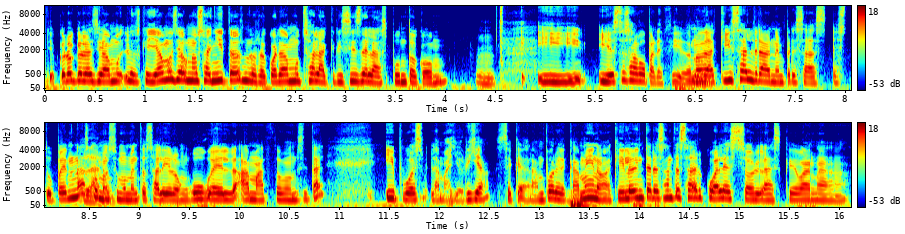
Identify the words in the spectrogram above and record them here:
yo creo que los, llevamos, los que llevamos ya unos añitos nos recuerda mucho a la crisis de las .com. Y, y, esto es algo parecido, ¿no? De aquí saldrán empresas estupendas, como en su momento salieron Google, Amazon y tal, y pues la mayoría se quedarán por el camino. Aquí lo interesante es saber cuáles son las que van a,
